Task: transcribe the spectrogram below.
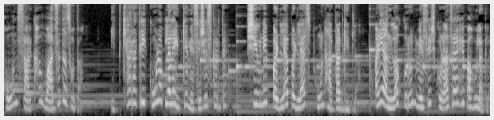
फोन सारखा वाजतच होता. इतक्या रात्री कोण आपल्याला इतके मेसेजेस करते शिवने पडल्या पडल्यास फोन हातात घेतला आणि अनलॉक करून मेसेज कोणाचा आहे हे पाहू लागला.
